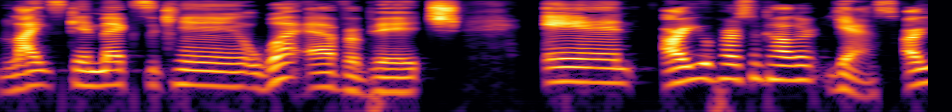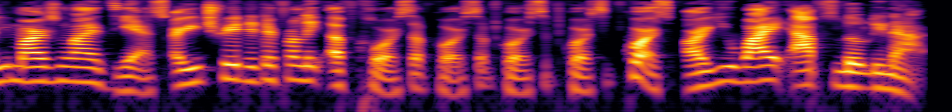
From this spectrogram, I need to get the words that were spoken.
light skinned Mexican, whatever, bitch. And are you a person of color? Yes. Are you marginalized? Yes. Are you treated differently? Of course, of course, of course, of course, of course. Are you white? Absolutely not.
